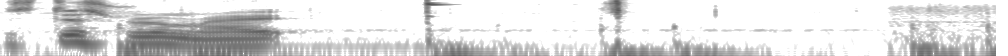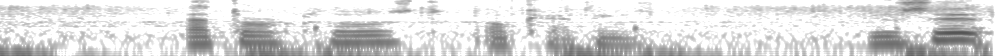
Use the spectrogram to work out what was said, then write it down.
It's this room, right? That door closed? Okay, I think. Use it?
